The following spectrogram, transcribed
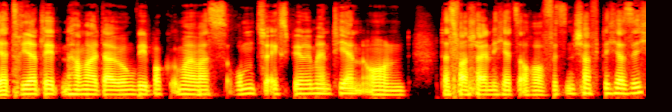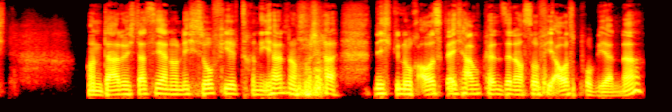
ja, Triathleten haben halt da irgendwie Bock, immer was rum zu experimentieren und das wahrscheinlich jetzt auch auf wissenschaftlicher Sicht. Und dadurch, dass sie ja noch nicht so viel trainieren oder nicht genug Ausgleich haben, können sie noch so viel ausprobieren, ne?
